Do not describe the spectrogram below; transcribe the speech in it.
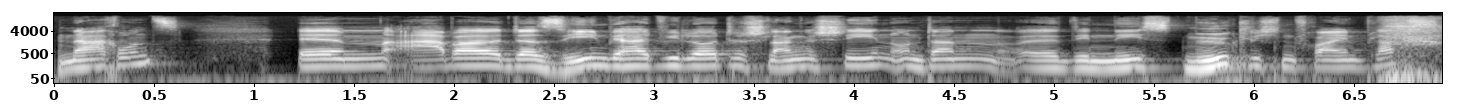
nach uns. Ähm, aber da sehen wir halt, wie Leute Schlange stehen und dann äh, den nächstmöglichen freien Platz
